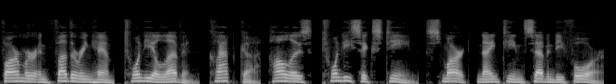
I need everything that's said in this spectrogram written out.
Farmer and Fotheringham, 2011, Klapka, Halás, 2016, Smart, 1974.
